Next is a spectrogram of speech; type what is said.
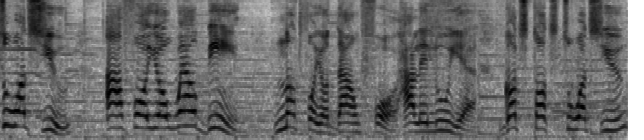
towards you, are for your well being, not for your downfall. Hallelujah. God's thoughts towards you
